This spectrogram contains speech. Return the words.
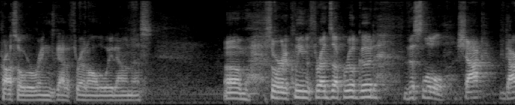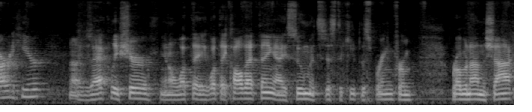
crossover rings got to thread all the way down this. Um, so we're gonna clean the threads up real good. This little shock guard here, not exactly sure, you know, what they what they call that thing. I assume it's just to keep the spring from rubbing on the shock.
